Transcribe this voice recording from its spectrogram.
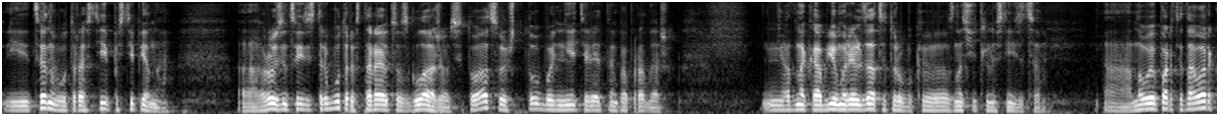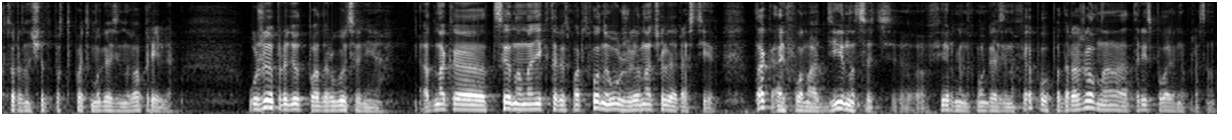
И цены будут расти постепенно – розницы и дистрибуторы стараются сглаживать ситуацию, чтобы не терять темпы продаж. Однако объемы реализации трубок э, значительно снизится. А новая партия товара, которая начнет поступать в магазины в апреле, уже придет по другой цене. Однако цены на некоторые смартфоны уже начали расти. Так, iPhone 11 э, в фирменных магазинах Apple подорожал на 3,5%.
